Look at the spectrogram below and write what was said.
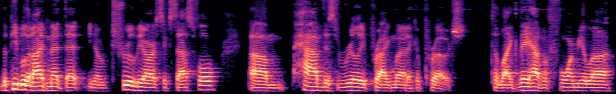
the people that I've met that you know truly are successful um, have this really pragmatic approach to like they have a formula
